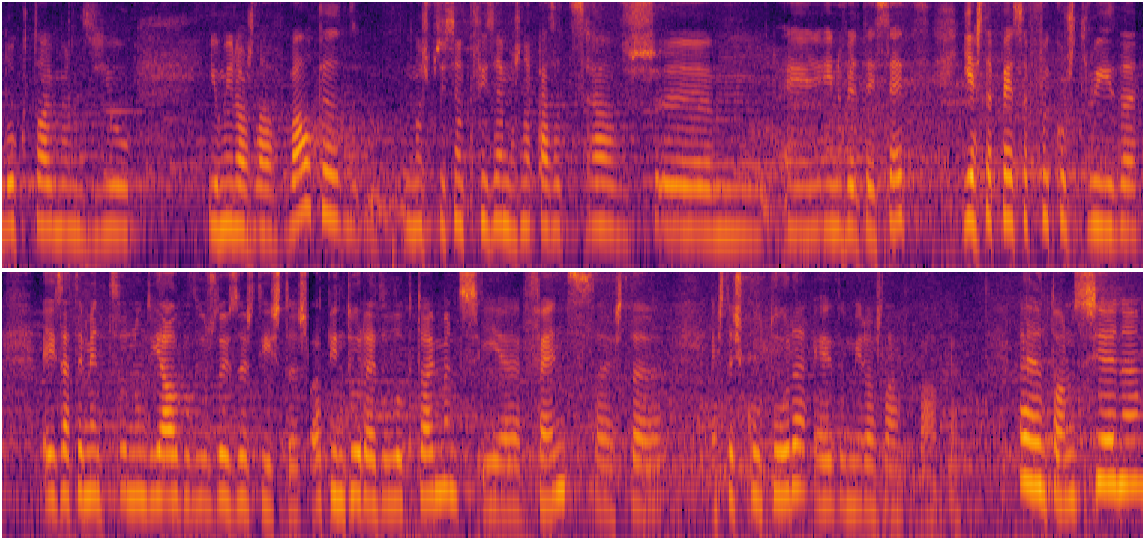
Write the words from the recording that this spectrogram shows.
Luke Toymans e o, e o Miroslav Balka, uma exposição que fizemos na Casa de Serralves um, em 97 e esta peça foi construída exatamente num diálogo dos dois artistas. A pintura é do Luke Toymans e a fence, esta, esta escultura, é do Miroslav Balka. António Sena,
